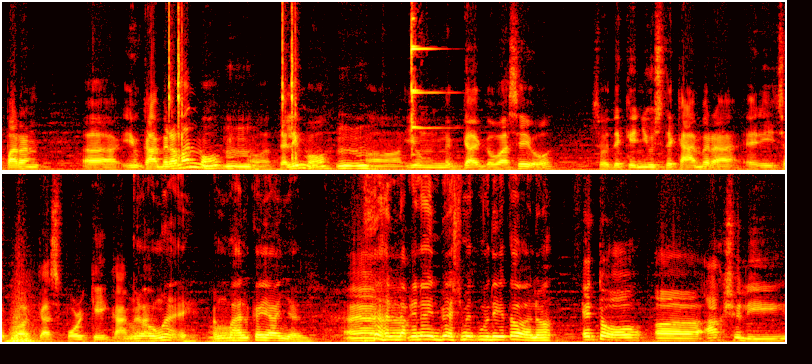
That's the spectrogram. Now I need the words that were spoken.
parang ah, yung cameraman mo, Mm-mm. oh, dali mo, Mm-mm. ah, yung naggagawa sa'yo, so they can use the camera and it's a broadcast 4K camera. Oo nga eh. Ang Oo. mahal kaya niyan. Ah, Ang laki na investment mo dito, ano? Ito, ah, actually,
